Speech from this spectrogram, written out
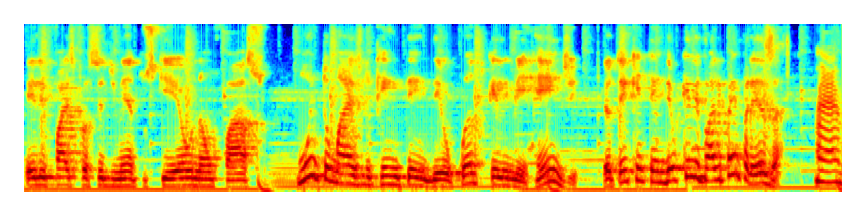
ele faz procedimentos que eu não faço, muito mais do que entender o quanto que ele me rende, eu tenho que entender o que ele vale para a empresa. É,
